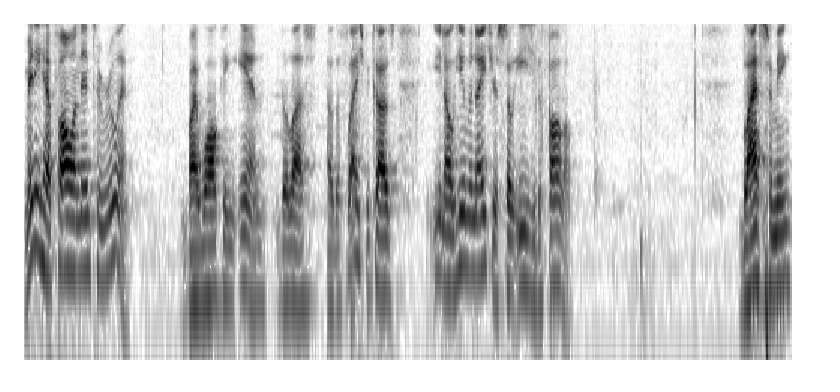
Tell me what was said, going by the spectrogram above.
many have fallen into ruin by walking in the lust of the flesh because, you know, human nature is so easy to follow. Blaspheming,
